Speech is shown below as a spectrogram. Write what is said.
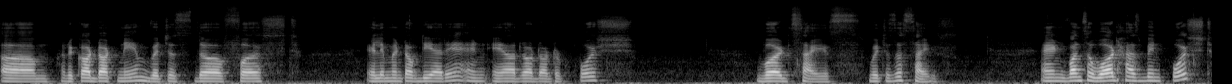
um, record dot name which is the first element of the array and arr dot push word size which is the size. And once a word has been pushed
